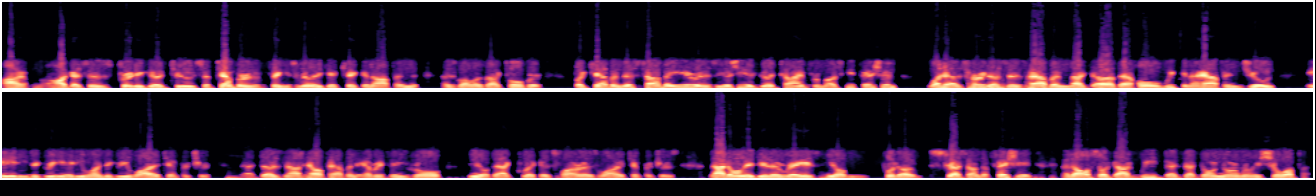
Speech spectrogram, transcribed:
Uh, August is pretty good too. September things really get kicking off, and as well as October. But Kevin, this time of year is usually a good time for muskie fishing. What has hurt us is having like uh, that whole week and a half in June, 80 degree, 81 degree water temperature. That does not help having everything grow, you know, that quick as far as water temperatures. Not only did it raise, you know, put a stress on the fishing, it also got weed beds that don't normally show up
